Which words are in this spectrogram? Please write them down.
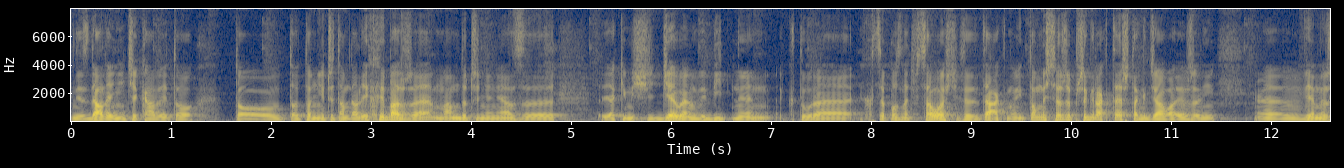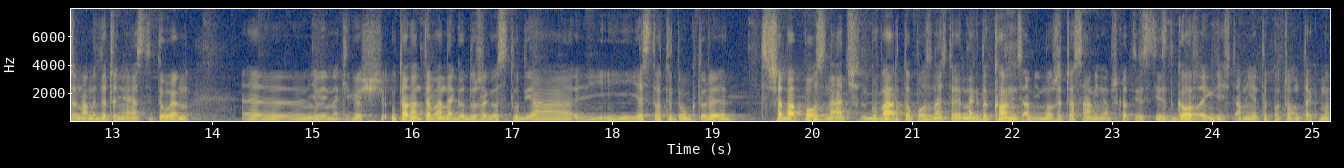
jest dalej nieciekawy, to, to, to, to nie czytam dalej, chyba że mam do czynienia z jakimś dziełem wybitnym, które chcę poznać w całości. Wtedy tak. No i to myślę, że przy grach też tak działa. Jeżeli wiemy, że mamy do czynienia z tytułem e, nie wiem, jakiegoś utalentowanego, dużego studia i jest to tytuł, który trzeba poznać lub warto poznać, to jednak do końca, mimo że czasami na przykład jest, jest gorzej gdzieś tam, nie? Ten początek. No,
